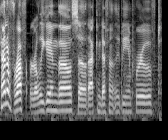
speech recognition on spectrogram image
Kind of rough early game though, so that can definitely be improved.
